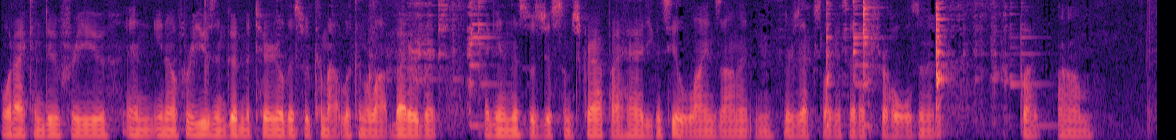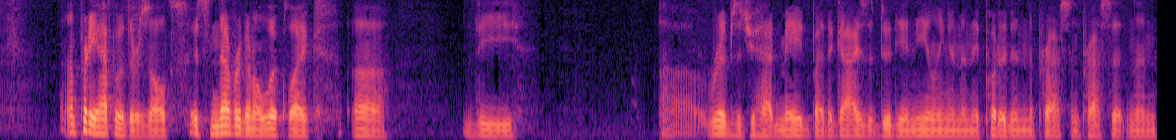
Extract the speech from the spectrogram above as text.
what I can do for you. And, you know, if we're using good material, this would come out looking a lot better. But, again, this was just some scrap I had. You can see the lines on it, and there's, extra, like I said, extra holes in it. But um, I'm pretty happy with the results. It's never going to look like uh, the uh, ribs that you had made by the guys that do the annealing and then they put it in the press and press it and then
